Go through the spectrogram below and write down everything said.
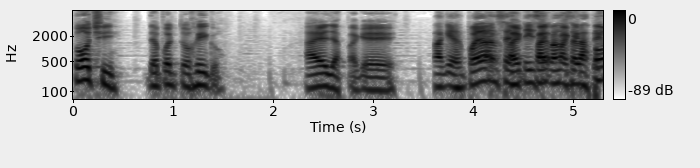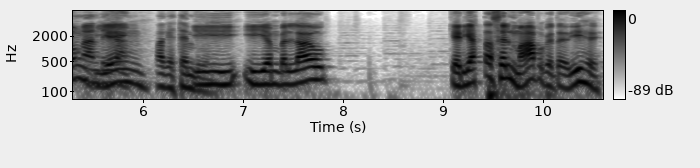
tochi de Puerto Rico a ellas para que Para que puedan sentirse pa- cuando se las pongan, digan, bien. para que estén bien. y, y en verdad quería hasta hacer más porque te dije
